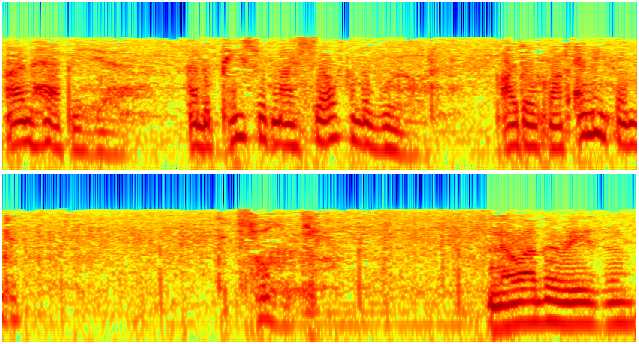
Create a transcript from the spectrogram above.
I'm happy here, and at peace with myself and the world. I don't want anything to to change. No other reason?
